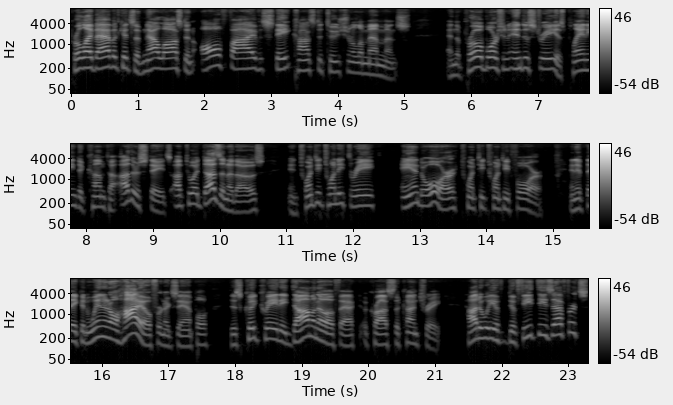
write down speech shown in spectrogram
Pro life advocates have now lost in all five state constitutional amendments. And the pro abortion industry is planning to come to other states, up to a dozen of those, in 2023 and or 2024. And if they can win in Ohio, for an example, this could create a domino effect across the country. How do we defeat these efforts?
